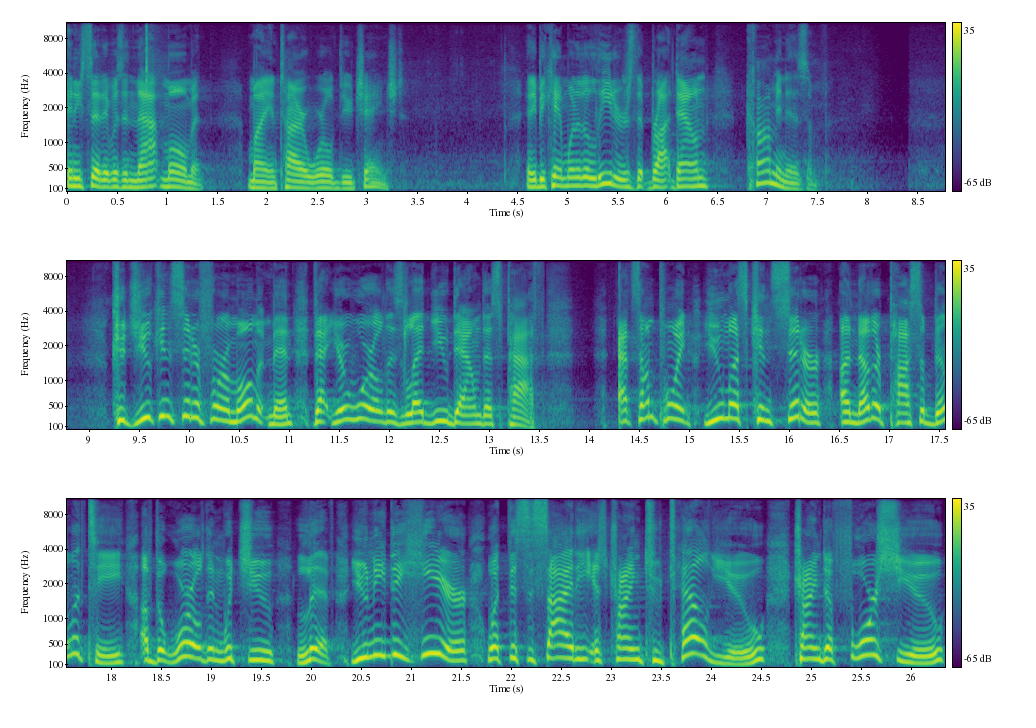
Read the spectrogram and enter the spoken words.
And he said, it was in that moment my entire worldview changed. And he became one of the leaders that brought down communism. Could you consider for a moment, men, that your world has led you down this path? At some point, you must consider another possibility of the world in which you live. You need to hear what this society is trying to tell you, trying to force you,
